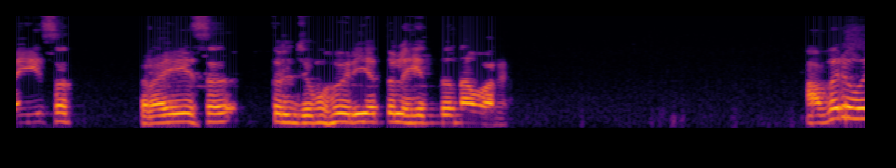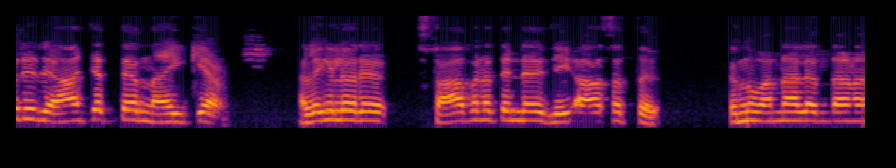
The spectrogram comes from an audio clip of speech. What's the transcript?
റയീസ് റയീസത്തുൽ ജംഹൂരിയത്തുൽ ഹിന്ദ് എന്നാ പറയാ. അവർ ഒരു രാജ്യത്തെ നയിക്കുകയാണ്. അല്ലെങ്കിൽ ഒരു സ്ഥാപനത്തിന്റെ ജിഹാസത്ത് എന്ന് പറഞ്ഞാൽ എന്താണ്?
